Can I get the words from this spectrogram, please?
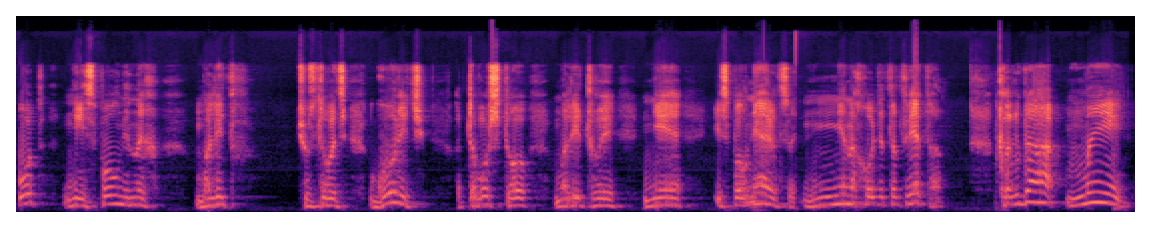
от неисполненных молитв, чувствовать горечь от того, что молитвы не исполняются, не находят ответа. Когда мы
